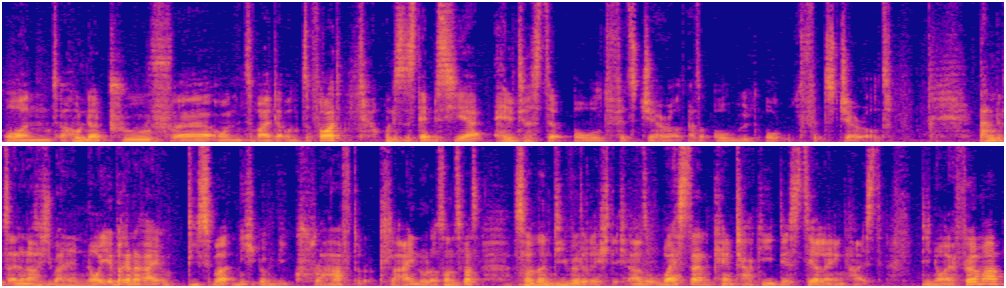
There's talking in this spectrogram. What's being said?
und 100 Proof äh, und so weiter und so fort. Und es ist der bisher älteste Old Fitzgerald, also Old Old Fitzgerald. Dann gibt es eine Nachricht über eine neue Brennerei und diesmal nicht irgendwie Craft oder klein oder sonst was, sondern die wird richtig. Also Western Kentucky Distilling heißt die neue Firma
